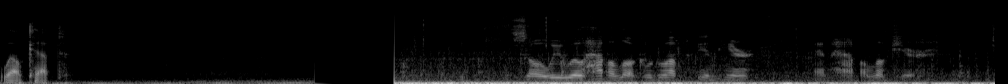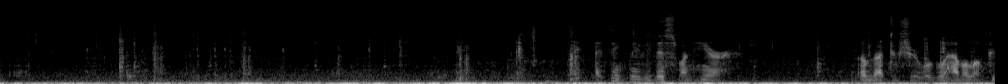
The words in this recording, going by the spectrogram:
well kept. Have a look. We'll go up in here and have a look here. I think maybe this one here. I'm not too sure. We'll go have a look.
